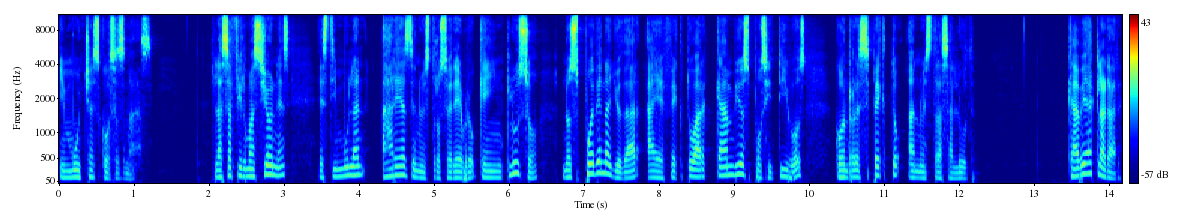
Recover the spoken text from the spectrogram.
y muchas cosas más. Las afirmaciones estimulan áreas de nuestro cerebro que incluso nos pueden ayudar a efectuar cambios positivos con respecto a nuestra salud. Cabe aclarar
